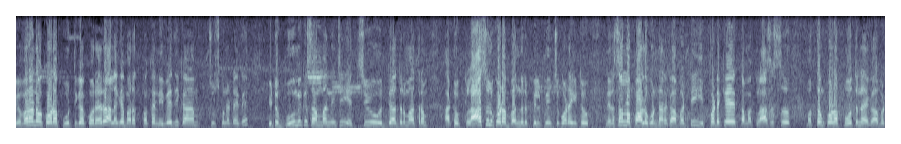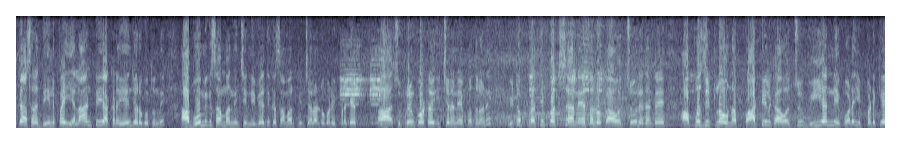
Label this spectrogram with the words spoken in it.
వివరణ కూడా పూర్తిగా కోరారు. అలాగే మరొక పక్క నివేదిక చూసుకున్నట్టయితే ఇటు భూమికి సంబంధించి హెచ్యు విద్యార్థులు మాత్రం అటు క్లాసులు కూడా బంద్ను పిలిపించి కూడా ఇటు నిరసనలో పాల్గొంటున్నారు. కాబట్టి ఇప్పటికే తమ క్లాసెస్ మొత్తం కూడా పోతున్నాయి. కాబట్టి అసలు దీనిపై ఎలాంటి అక్కడ ఏం జరుగుతుంది? ఆ భూమికి సంబంధించి నివేదిక సమర్పించాలంటూ కూడా ఇప్పటికే ఆ, సుప్రీంకోర్టు ఇచ్చిన నేపథ్యంలోని ఇటు ప్రతిపక్ష నేతలు కావచ్చు లేదంటే ఆపోజిట్లో ఉన్న పార్టీలు కావచ్చు వీయన్నీ కూడా ఇప్పటికే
